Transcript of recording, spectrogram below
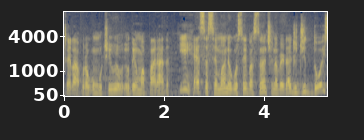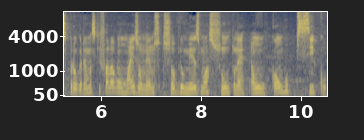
sei lá, por algum motivo eu, eu dei uma parada. E essa semana eu gostei bastante, na verdade, de dois programas que falavam mais ou menos sobre o mesmo assunto, né? É um combo psico.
